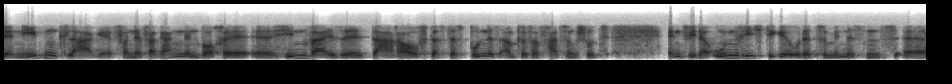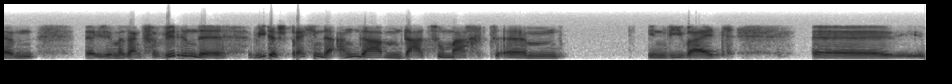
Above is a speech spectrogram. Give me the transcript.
der Nebenklage von der vergangenen Woche äh, Hinweise darauf, dass das Bundesamt für Verfassungsschutz entweder unrichtige oder zumindest ähm, äh, wie soll man sagen, verwirrende, widersprechende Angaben dazu macht, ähm, inwieweit äh,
